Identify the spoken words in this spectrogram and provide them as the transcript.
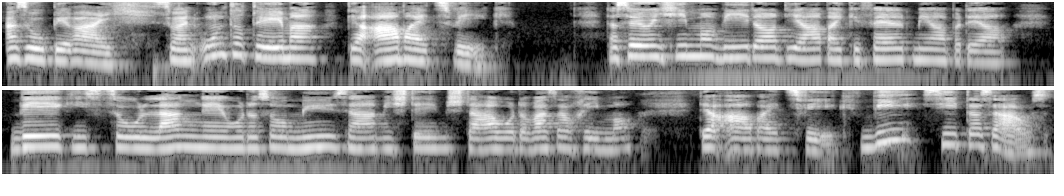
also Bereich, so ein Unterthema, der Arbeitsweg. Das höre ich immer wieder, die Arbeit gefällt mir, aber der Weg ist so lange oder so mühsam, ich stehe im Stau oder was auch immer. Der Arbeitsweg. Wie sieht das aus?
